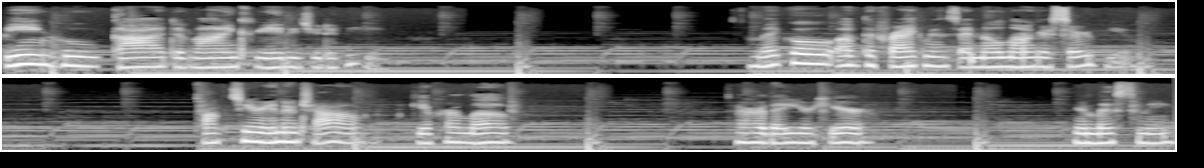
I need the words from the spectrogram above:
Being who God divine created you to be. Let go of the fragments that no longer serve you. Talk to your inner child. Give her love. Tell her that you're here. You're listening.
